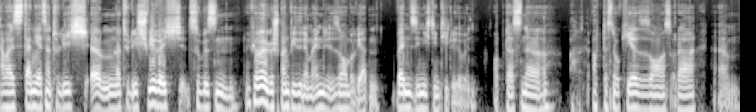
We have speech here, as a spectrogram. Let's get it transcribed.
Aber es ist dann jetzt natürlich, ähm, natürlich schwierig zu wissen. Ich bin mal gespannt, wie sie am Ende die Saison bewerten, wenn sie nicht den Titel gewinnen. Ob das eine, ob das eine okaye Saison ist oder ähm,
